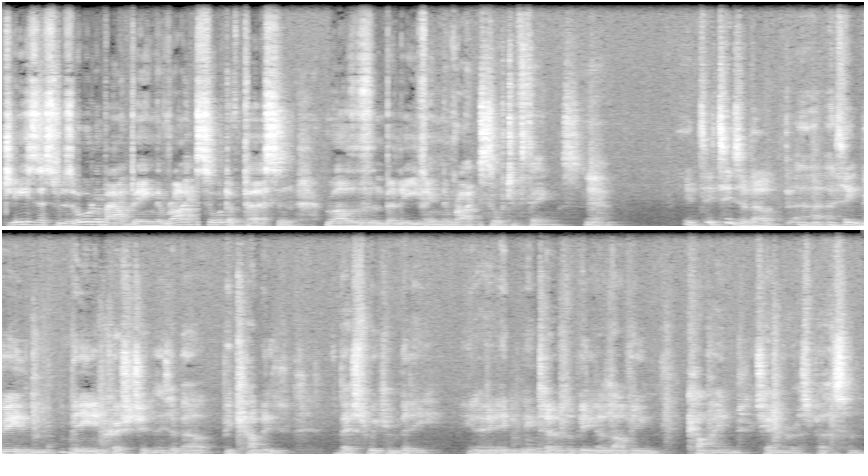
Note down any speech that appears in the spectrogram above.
Jesus was all about being the right sort of person rather than believing the right sort of things. Yeah. It, it is about, uh, I think being, being a Christian is about becoming the best we can be, you know, in, in Mm. terms of being a loving, kind, generous person,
